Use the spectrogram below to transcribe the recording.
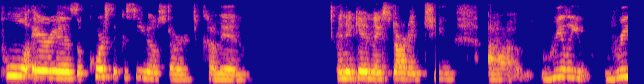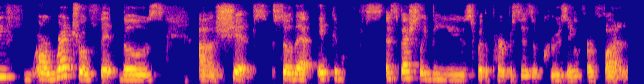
pool areas. Of course, the casinos started to come in. And again, they started to um, really re or retrofit those uh, ships so that it could especially be used for the purposes of cruising for fun.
